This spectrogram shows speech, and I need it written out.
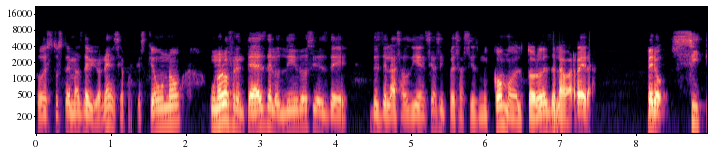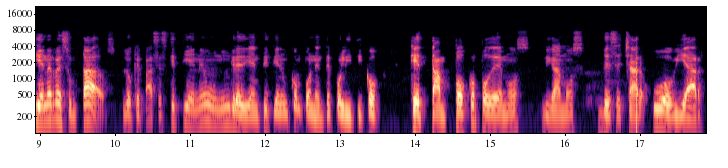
todos estos temas de violencia, porque es que uno, uno lo frentea desde los libros y desde, desde las audiencias y pues así es muy cómodo, el toro desde la barrera. Pero sí tiene resultados. Lo que pasa es que tiene un ingrediente y tiene un componente político que tampoco podemos, digamos, desechar u obviar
